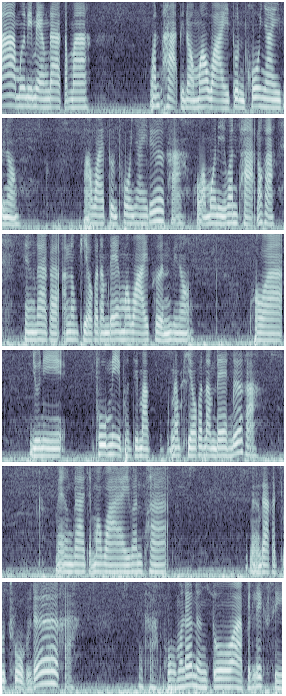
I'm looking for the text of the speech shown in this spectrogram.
ค่ะมือนี้แมงดากลับมา วันพระพี่น้องมาไหว้ต้นโพใหญ่พี่น้อง มาไหว้ต้นโพใหญ่เด้อค่ะเพราะว่ามือนี้วันพระเนาะค่ะแมงดากับอันน้ำเขียวกับน้ำแดงมาไหว้เพิ่นพี่น้อง เพราะว่าอยู่นี่ภูมินี่เพิ่นสิมักน้ำเขียวกับน้ำแดงเด้อค่ะ แมงดาจะมาไหว้วันพระแมงดากับจุดถูกเด้อค่ะนี่ค่ะโผล่มาแล้วหนึ่งตัวเป็นเลขสี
